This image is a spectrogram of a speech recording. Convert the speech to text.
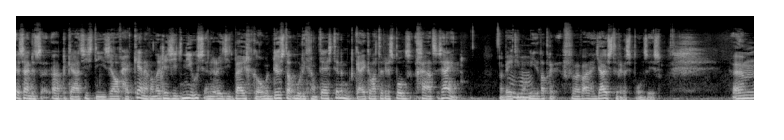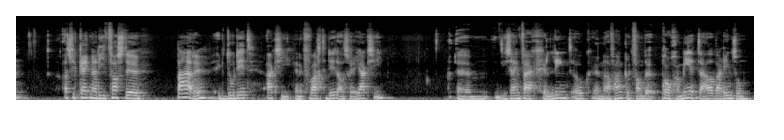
er zijn dus applicaties die zelf herkennen van er is iets nieuws en er is iets bijgekomen. Dus dat moet ik gaan testen en dan moet ik kijken wat de respons gaat zijn. Dan weet hij nog niet wat de juiste respons is. Ehm, als je kijkt naar die vaste paden, ik doe dit, actie, en ik verwacht dit als reactie. Ehm, die zijn vaak gelinkt ook en afhankelijk van de programmeertaal waarin zo'n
